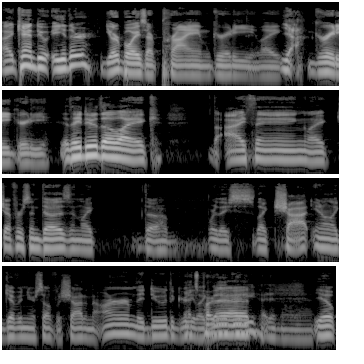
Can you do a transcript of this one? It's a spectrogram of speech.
I can't do either. Your boys are prime gritty, like Yeah. gritty, gritty. They do the like the eye thing, like Jefferson does, and like the where they s- like shot, you know, like giving yourself a shot in the arm. They do the gritty That's like part that. of the gritty. I didn't know that. Yep.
